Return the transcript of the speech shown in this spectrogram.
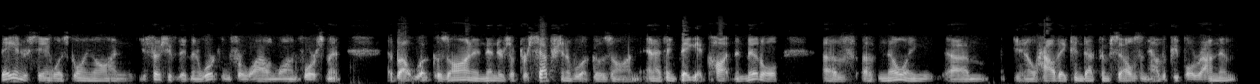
they understand what's going on, especially if they've been working for a while in law enforcement, about what goes on, and then there's a perception of what goes on, and I think they get caught in the middle of of knowing, um, you know, how they conduct themselves and how the people around them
